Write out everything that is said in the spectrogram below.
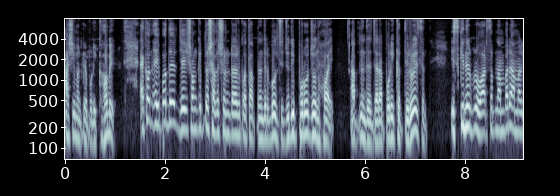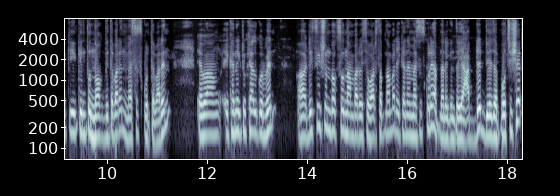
আশি মার্কের পরীক্ষা হবে। এখন এই পদের যে সংক্ষিপ্ত সাজেশনটার কথা আপনাদের বলছি, যদি প্রয়োজন হয় আপনাদের যারা পরীক্ষার্থী রয়েছেন, স্ক্রিনের উপর হোয়াটসঅ্যাপ নাম্বারে আমার কি কিন্তু নক দিতে পারেন মেসেজ করতে পারেন এবং এখানে একটু খেয়াল করবেন ডিসক্রিপশন বক্সেও নাম্বার রয়েছে হোয়াটসঅ্যাপ নাম্বার এখানে মেসেজ করে আপনারা কিন্তু এই আপডেট দুই হাজার পঁচিশের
